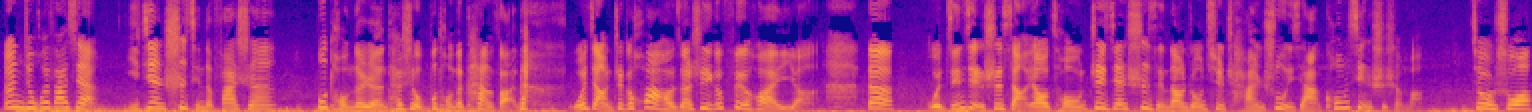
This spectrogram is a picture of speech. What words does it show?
然后你就会发现一件事情的发生，不同的人他是有不同的看法的。我讲这个话好像是一个废话一样，但我仅仅是想要从这件事情当中去阐述一下空性是什么，就是说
